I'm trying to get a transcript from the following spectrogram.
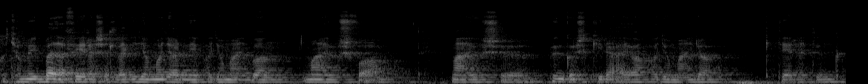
Hogyha még belefér esetleg így a magyar néphagyományban májusfa, május pünkös királya hagyományra kitérhetünk.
